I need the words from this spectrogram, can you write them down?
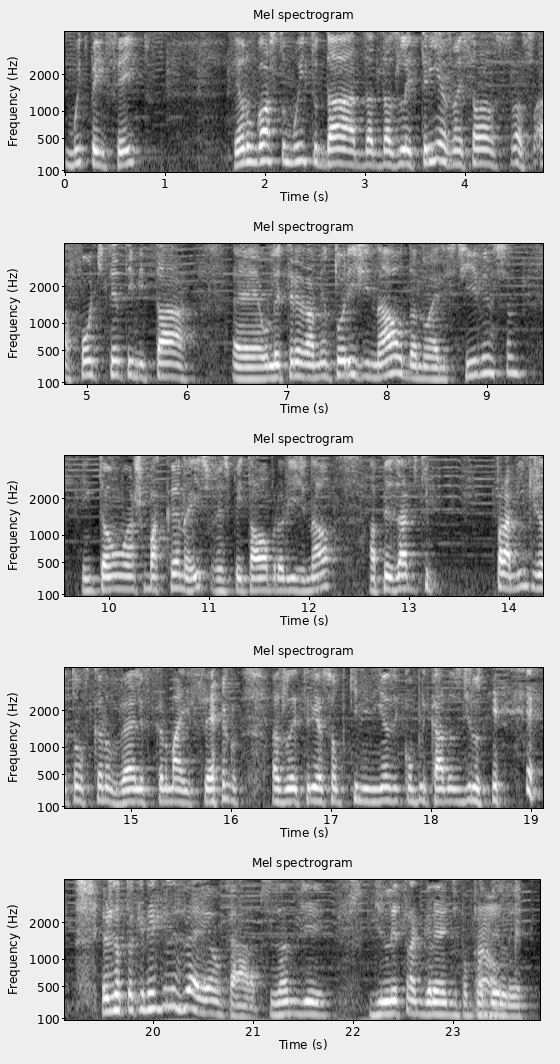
muito bem feito. Eu não gosto muito da, da das letrinhas, mas são as, as, a fonte tenta imitar é, o letreiramento original da Noelle Stevenson. Então acho bacana isso, respeitar a obra original, apesar de que para mim que já estou ficando velho, ficando mais cego, as letrinhas são pequenininhas e complicadas de ler. Eu já tô que nem aqueles velhão, cara, precisando de, de letra grande para poder não. ler.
